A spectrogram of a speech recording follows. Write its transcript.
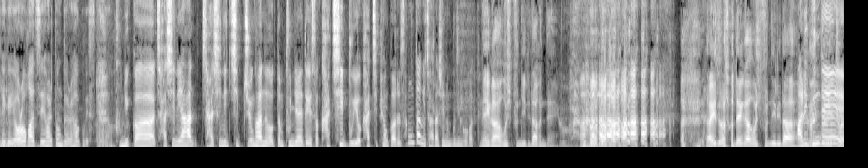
되게 음. 여러 가지 활동들을 하고 있어요. 보니까 자신이 한 자신이 집중하는 어떤 분야에 대해서 가치 부여, 가치 평가를 상당히 잘하시는 분인 것 같아요. 내가 하고 싶은 일이다 근데. 나이 들어서 내가 하고 싶은 일이다. 아니, 근데.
